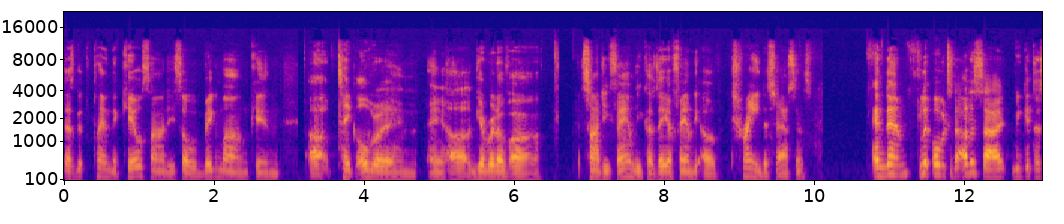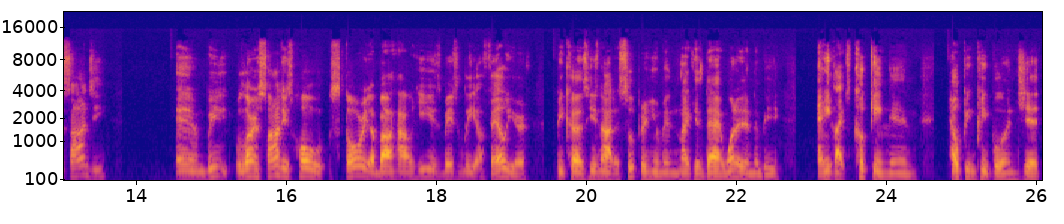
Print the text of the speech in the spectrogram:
that's good planning to kill Sanji so Big Mom can uh take over and and uh get rid of uh Sanji family because they are a family of trained assassins. And then flip over to the other side, we get to Sanji and we learn Sanji's whole story about how he is basically a failure because he's not a superhuman like his dad wanted him to be. And he likes cooking and helping people and shit.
